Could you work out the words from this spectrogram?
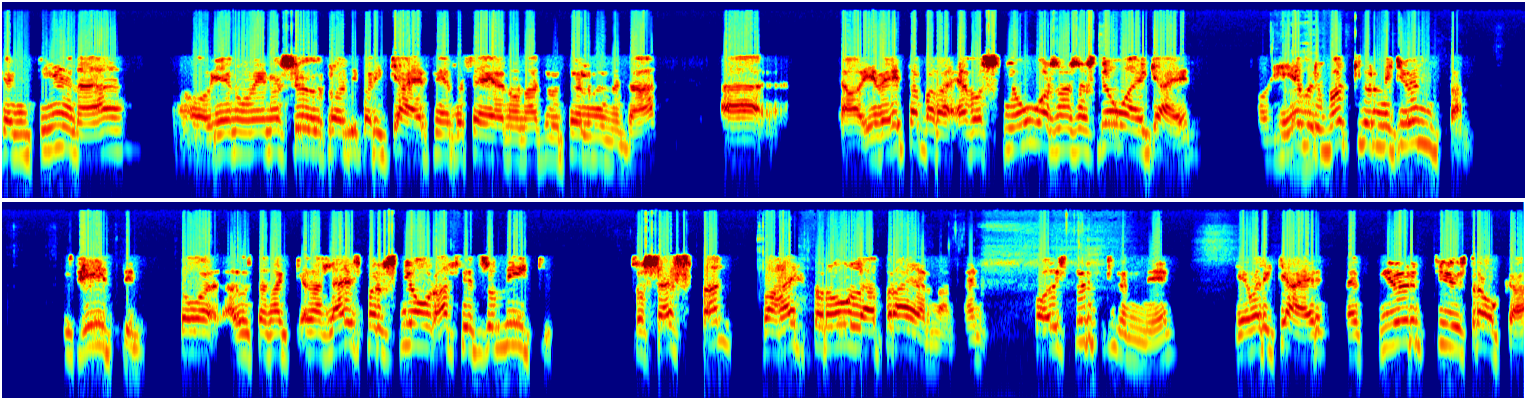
gegnum tíðina og ég er nú einu sögur frá því bara í ég ætla að segja núna þegar við tölum um þetta að já, ég veit það bara ef það snjóar svona sem snjóaði í gær og hefur völlurinn ekki undan í að, að, að það, það hlæðist bara snjór allt þetta svo mikið. Svo sest hann, það hægt og rólega bræðar hann en á sturglunni ég var í gær með 40 stráka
